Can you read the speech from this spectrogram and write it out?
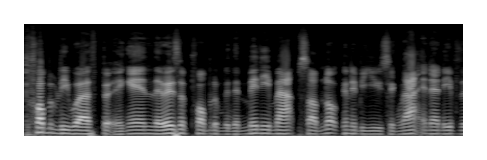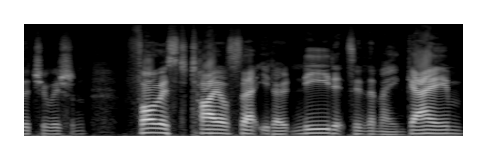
probably worth putting in there is a problem with the mini map so I'm not going to be using that in any of the tuition forest tile set you don't need it's in the main game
